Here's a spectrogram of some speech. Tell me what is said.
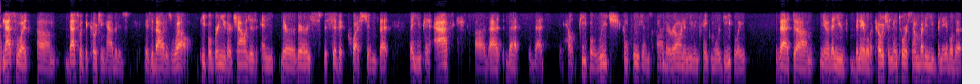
And that's what um, that's what the coaching habit is is about as well. People bring you their challenges, and there are very specific questions that that you can ask uh, that that that help people reach conclusions on their own and even think more deeply that um, you know then you've been able to coach and mentor somebody you've been able to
